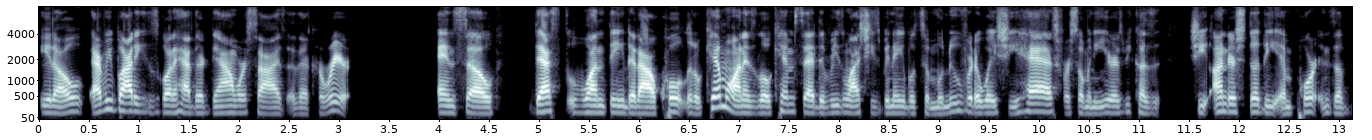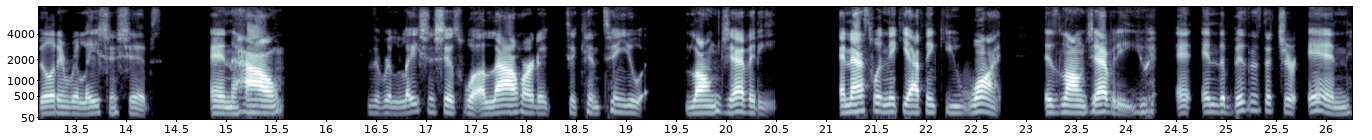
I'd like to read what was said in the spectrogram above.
You know, everybody is going to have their downward sides of their career. And so that's the one thing that I'll quote Little Kim on is Little Kim said the reason why she's been able to maneuver the way she has for so many years because she understood the importance of building relationships and how the relationships will allow her to, to continue longevity. And that's what Nicki, I think you want is longevity. You in, in the business that you're in,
